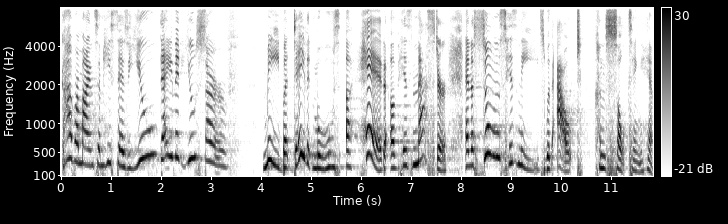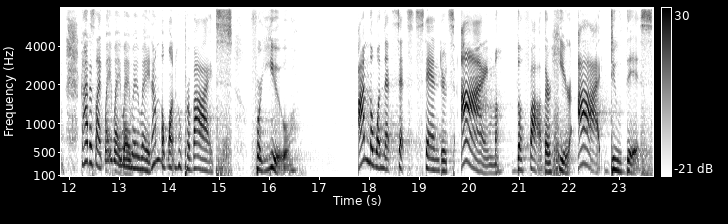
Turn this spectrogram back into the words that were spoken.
God reminds him, He says, You, David, you serve me. But David moves ahead of his master and assumes his needs without consulting him. God is like, Wait, wait, wait, wait, wait. I'm the one who provides for you. I'm the one that sets standards. I'm the Father here. I do this.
